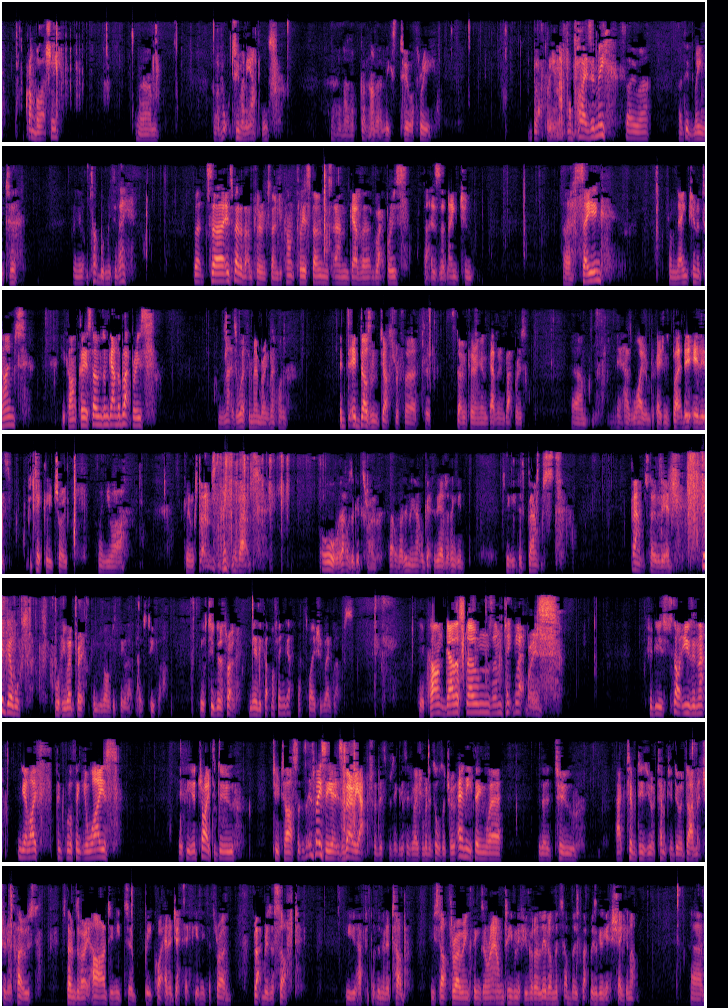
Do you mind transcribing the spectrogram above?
Crumble actually. Um, and I bought too many apples. And I've got another at least two or three blackberry and apple pies in me. So uh, I did mean to bring a little tub with me today. But uh, it's better that I'm clearing stones. You can't clear stones and gather blackberries. That is an ancient uh, saying from the ancient times. You can't clear stones and gather blackberries. And that is worth remembering, that one. It, it doesn't just refer to stone clearing and gathering blackberries. Um, it has wider implications, but it, it is particularly true when you are clearing stones, thinking about. Oh, that was a good throw. That was. I didn't think that would get to the edge. I think it. I think it just bounced, bounced over the edge. Good go, Wolves. Wolfie went for it. Couldn't be bothered to figure that. That was too far. It was too good a throw. Nearly cut my finger. That's why you should wear gloves. You can't gather stones and pick blackberries. Should you start using that in your life, people will think you're wise. If you try to do two tasks, it's basically, it's very apt for this particular situation, but it's also true. Anything where the two activities you're attempting to do are diametrically opposed, stones are very hard, you need to be quite energetic, you need to throw them blackberries are soft. You have to put them in a tub. If you start throwing things around, even if you've got a lid on the tub, those blackberries are going to get shaken up. Uh,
